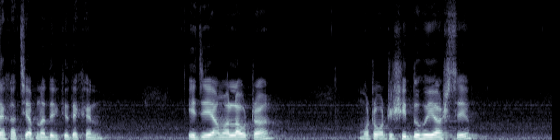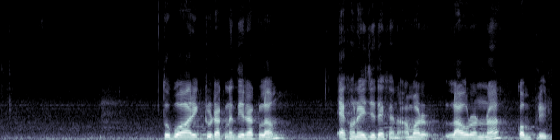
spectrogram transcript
দেখাচ্ছি আপনাদেরকে, দেখেন। এই যে আমার লাউটা মোটামুটি সিদ্ধ হয়ে আসছে। তবু আর একটু ডাকনা দিয়ে রাখলাম। এখন এই যে দেখেন, আমার লাউ রান্না কমপ্লিট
